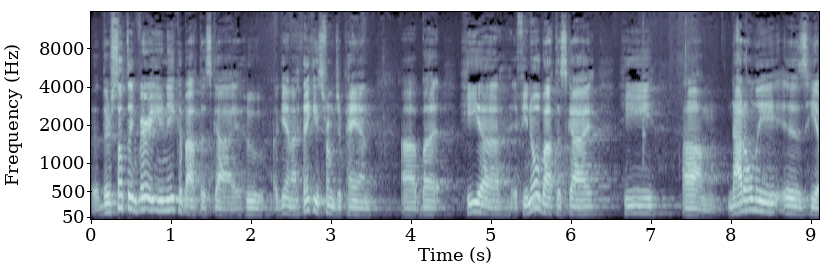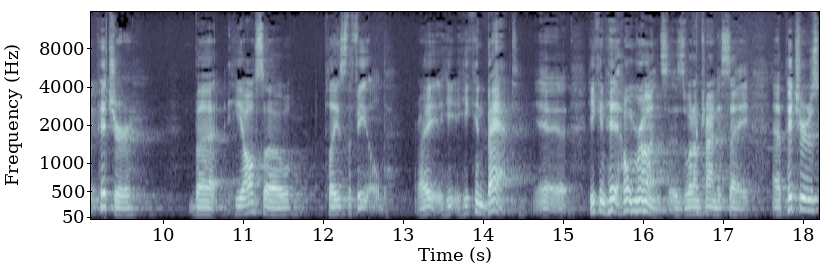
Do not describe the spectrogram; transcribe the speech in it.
there's something very unique about this guy who, again, I think he's from Japan, uh, but he, uh, if you know about this guy, he um, not only is he a pitcher, but he also plays the field, right? He, he can bat. Uh, he can hit home runs, is what I'm trying to say. pitchers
